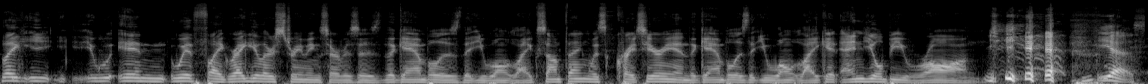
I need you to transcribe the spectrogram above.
like y- y- in with like regular streaming services the gamble is that you won't like something with criterion the gamble is that you won't like it and you'll be wrong yeah. Yes.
